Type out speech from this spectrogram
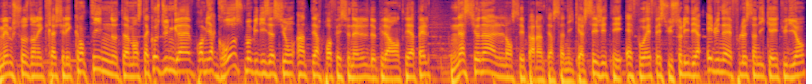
Même chose dans les crèches et les cantines notamment. C'est à cause d'une grève. Première grosse mobilisation interprofessionnelle depuis la rentrée. Appel national lancé par l'intersyndicale CGT, FOFSU, Solidaire et l'UNEF, le syndicat étudiant.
